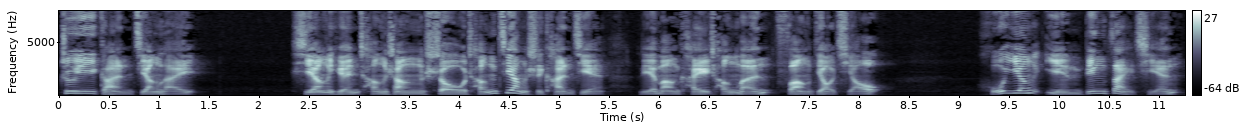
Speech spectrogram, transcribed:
追赶将来。襄垣城上守城将士看见，连忙开城门放吊桥。胡英引兵在前，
